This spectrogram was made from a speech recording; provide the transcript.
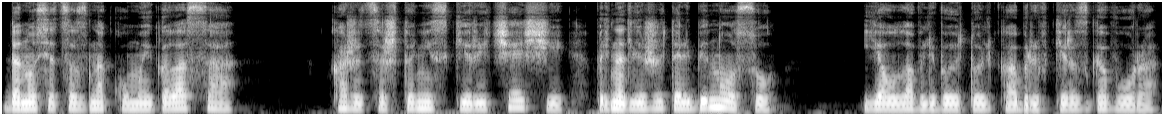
доносятся знакомые голоса. Кажется, что низкий рычащий принадлежит альбиносу. Я улавливаю только обрывки разговора.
